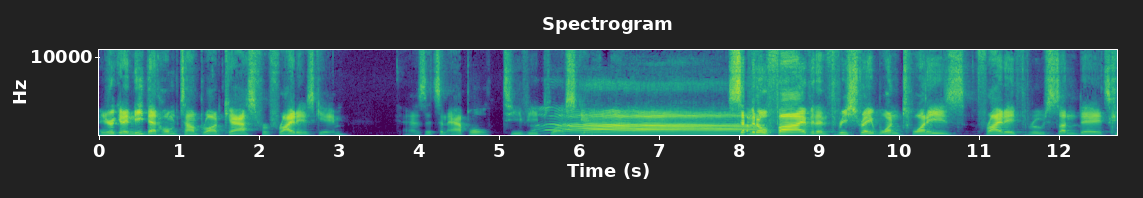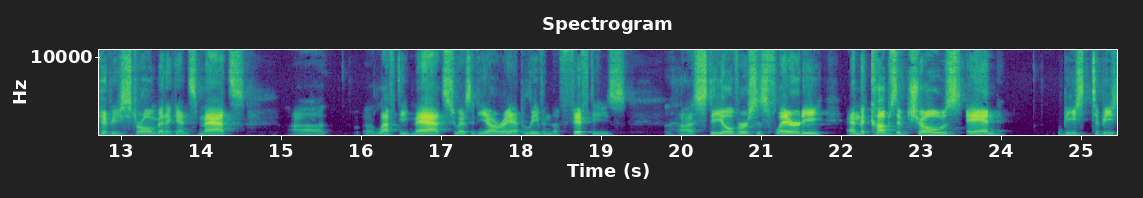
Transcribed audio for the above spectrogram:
And you're going to need that hometown broadcast for Friday's game, as it's an Apple TV Plus game. Ah. 705 and then three straight 120s Friday through Sunday. It's going to be Stroman against Matz, uh, uh, lefty Matz, who has an ERA, I believe, in the 50s. Uh, Steele versus Flaherty. And the Cubs have chose and be to be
